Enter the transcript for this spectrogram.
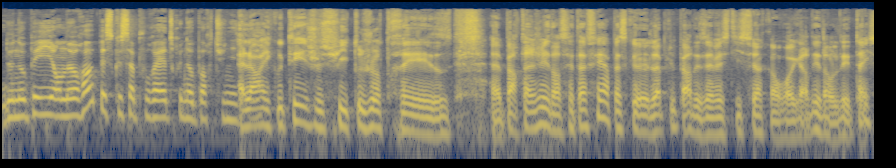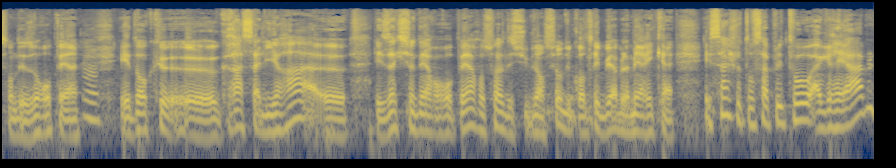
de nos pays en Europe. Est-ce que ça pourrait être une opportunité? Alors écoutez, je suis toujours très euh, partagé dans cette affaire parce que la plupart des investisseurs, quand vous regardez dans le détail, sont des Européens. Mm. Et donc, euh, grâce à l'IRA, euh, les actionnaires européens reçoivent des subventions du contribuable américain. Et ça, je trouve ça plutôt agréable.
